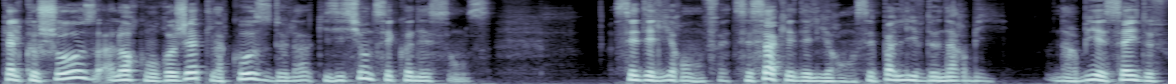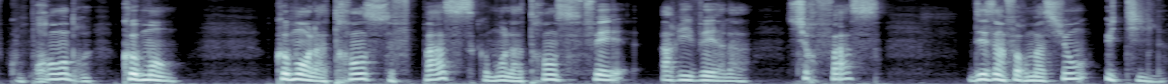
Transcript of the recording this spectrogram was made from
quelque chose alors qu'on rejette la cause de l'acquisition de ces connaissances. C'est délirant en fait, c'est ça qui est délirant, c'est pas le livre de Narby. Narby essaye de comprendre comment, comment la transe se passe, comment la transe fait arriver à la surface des informations utiles,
